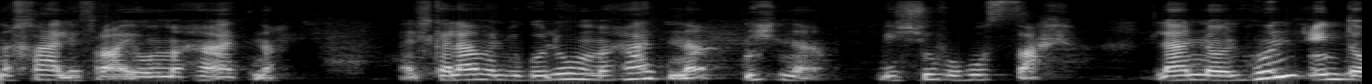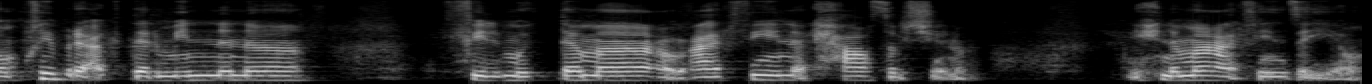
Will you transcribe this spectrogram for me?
نخالف رأي أمهاتنا. الكلام اللي بيقولوه أمهاتنا نحن بنشوفه هو الصح لأنه هن عندهم خبرة أكتر مننا في المجتمع وعارفين الحاصل شنو. إحنا ما عارفين زيهم.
